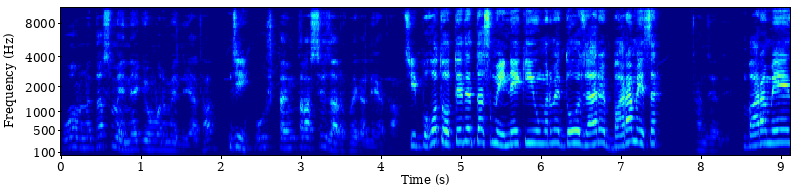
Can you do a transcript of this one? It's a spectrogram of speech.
वो हमने दस महीने की उम्र में लिया था। जी। उस टाइम तिरासी हज़ार रुपये का लिया था। जी बहुत होते थे दस महीने की उम्र में। दो हज़ार बारह में सर। हाँ जी हाँ जी। बारह में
